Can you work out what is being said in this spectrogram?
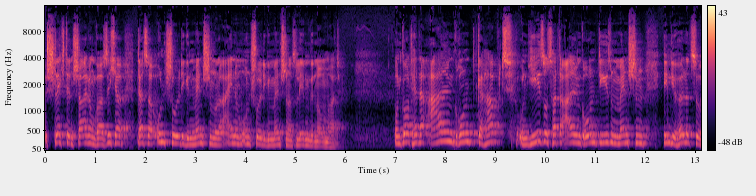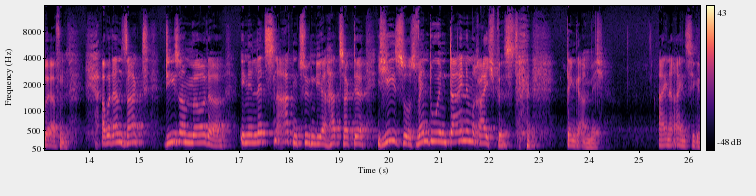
schlechte Entscheidung war sicher, dass er unschuldigen Menschen oder einem unschuldigen Menschen das Leben genommen hat. Und Gott hätte allen Grund gehabt und Jesus hatte allen Grund, diesen Menschen in die Hölle zu werfen. Aber dann sagt dieser Mörder in den letzten Atemzügen, die er hat, sagt er, Jesus, wenn du in deinem Reich bist, denke an mich. Eine einzige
